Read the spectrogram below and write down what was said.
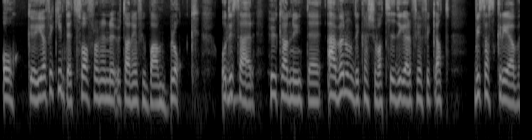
Och eh, jag fick inte ett svar från henne utan jag fick bara en block. Och det är så här, hur kan du inte, även om det kanske var tidigare för jag fick att Vissa skrev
